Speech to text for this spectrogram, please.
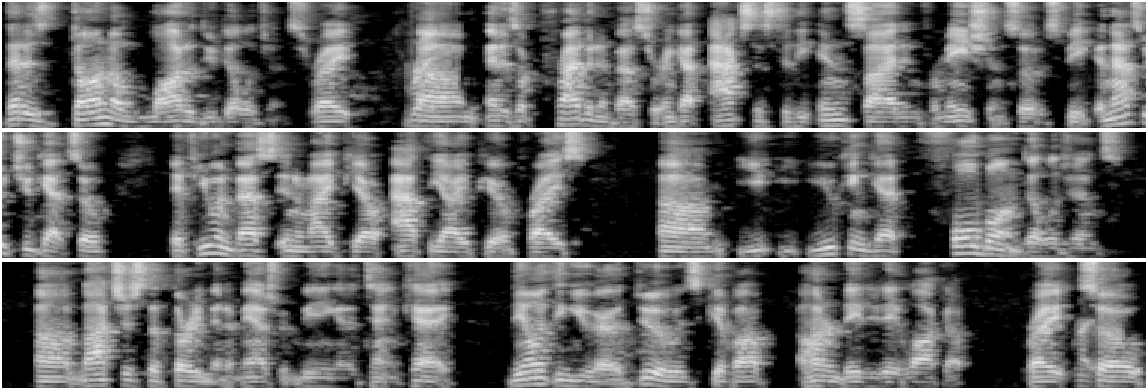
that has done a lot of due diligence, right? Right. Um, and is a private investor and got access to the inside information, so to speak. And that's what you get. So if you invest in an IPO at the IPO price, um, you, you can get full blown diligence, uh, not just a 30 minute management meeting and a 10K. The only thing you got to do is give up 180 day lockup, right? right? So,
